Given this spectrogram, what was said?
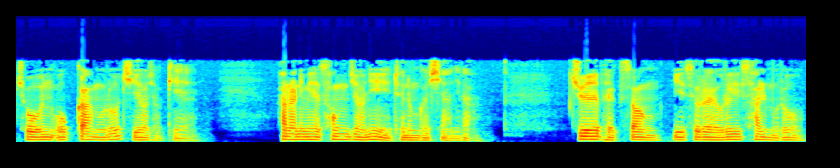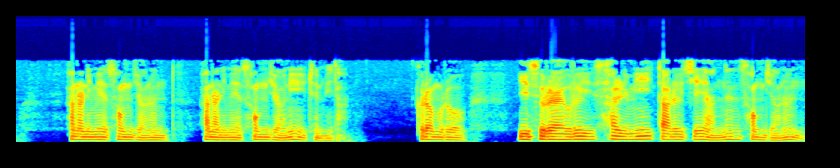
좋은 옷감으로 지어졌기에 하나님의 성전이 되는 것이 아니라 주의 백성 이스라엘의 삶으로 하나님의 성전은 하나님의 성전이 됩니다. 그러므로 이스라엘의 삶이 따르지 않는 성전은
